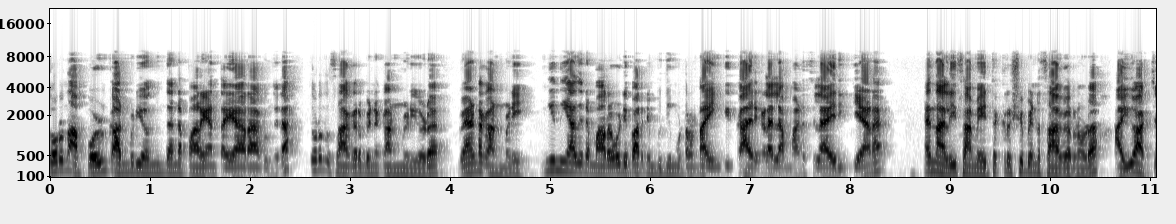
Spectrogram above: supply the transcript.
തുടർന്ന് അപ്പോഴും കൺമണി ഒന്നും തന്നെ പറയാൻ തയ്യാറാകുന്നില്ല. തുടർന്ന് സാഗർ പിന്നെ കൺമണിയോട് വേണ്ട കൺമണി ഇനി നീ അതിന് മറുപടി പറഞ്ഞ് ബുദ്ധിമുട്ടണ്ട. എനിക്ക് കാര്യങ്ങളെല്ലാം മനസ്സിലായിരിക്കുകയാണ്. എന്നാൽ ഈ സമയത്ത് കൃഷി പിന്നെ സാഗറിനോട് അയ്യോ അച്ഛ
